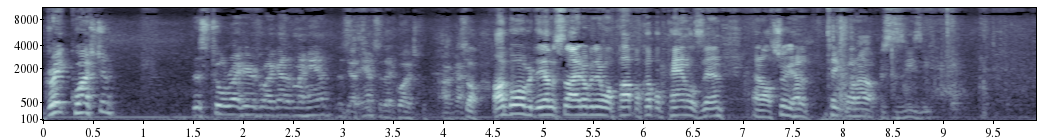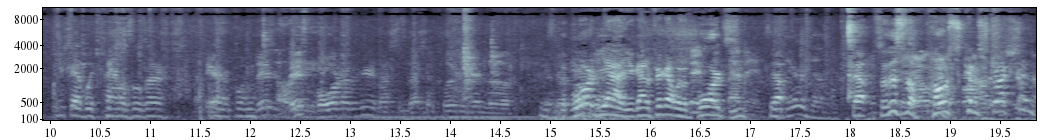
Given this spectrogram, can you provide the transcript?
Great question. This tool right here is what I got in my hand. Just Yes, to sir. answer that question. Okay. So I'll go over to the other side over there. We'll pop a couple panels in, and I'll show you how to take one out. This is easy. You grab which panels those are. This, this board over here, that's, that's included in the. in The board, yeah, you got to figure out where the boards. Yep. Yep. So this is a post construction.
